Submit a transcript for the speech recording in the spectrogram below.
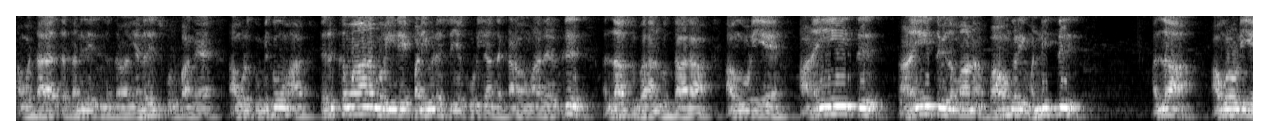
அவங்க தலை த- தண்ணி தேய்ச்சி எண்ணெய் தேய்ச்சி கொடுப்பாங்க. அவங்களுக்கு மிகவும் அ, நெருக்கமான முறையிலே பணிவிட செய்யக்கூடிய அந்த கணவன்மார்களுக்கு அல்லாஹ் சுபஹான் புத்தாரா அவங்களுடைய அனைத்து அனைத்து விதமான பாவங்களை மன்னித்து அல்லாஹ் அவங்களுடைய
